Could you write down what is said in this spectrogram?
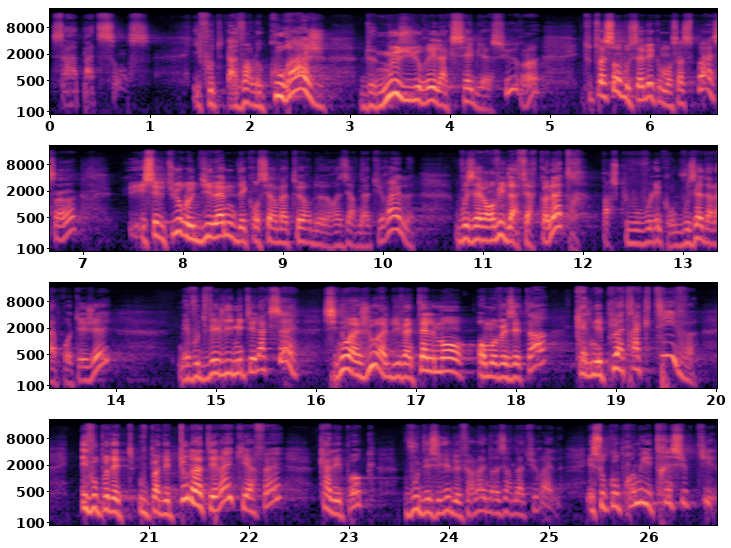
Ça n'a pas de sens. Il faut avoir le courage de mesurer l'accès, bien sûr. Hein. De toute façon, vous savez comment ça se passe. Hein. Et c'est toujours le dilemme des conservateurs de réserves naturelles. Vous avez envie de la faire connaître, parce que vous voulez qu'on vous aide à la protéger, mais vous devez limiter l'accès. Sinon, un jour, elle devient tellement en mauvais état qu'elle n'est plus attractive. Et vous perdez, tout l'intérêt qui a fait qu'à l'époque, vous décidez de faire là une réserve naturelle. Et ce compromis est très subtil.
